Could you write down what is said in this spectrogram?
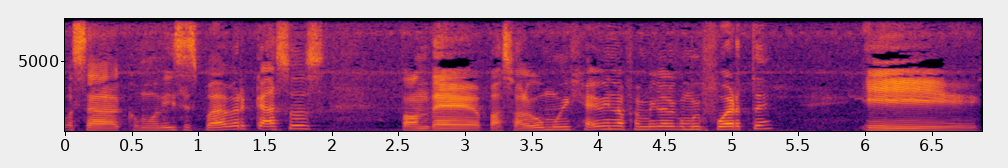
O sea, como dices, puede haber casos donde pasó algo muy heavy en la familia, algo muy fuerte, y,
